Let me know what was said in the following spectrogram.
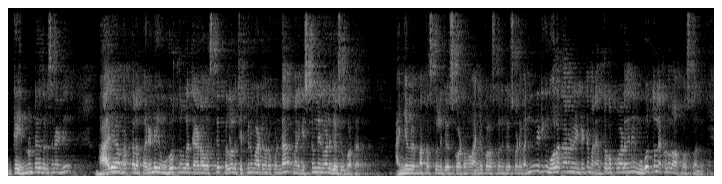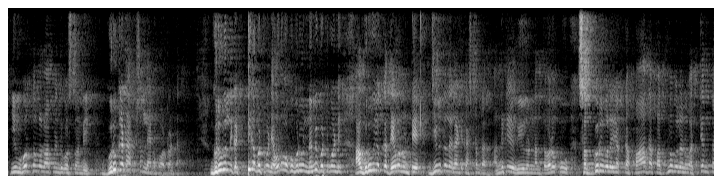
ఇంకా ఎన్ని ఉంటాయో తెలుసునండి. భార్యాభర్తల పరిణయ ముహూర్తంలో తేడా వస్తే పిల్లలు చెప్పిన మాట వినకుండా మనకి ఇష్టం లేని వాళ్ళు చేసుకుపోతారు. అన్య మతస్థుల్ని చేసుకోవటము అన్య కులస్తుల్ని చేసుకోవడం ఇవన్నిటికీ మూల కారణం ఏంటంటే మనం ఎంత గొప్పవాళ్ళైనా ఈ ముహూర్తంలో ఎక్కడో లోపం వస్తుంది. ఈ ముహూర్తంలో లోపం ఎందుకు వస్తుంది? గురు కటాక్షం లేకపోవటం అంట గురువుల్ని గట్టిగా పట్టుకోండి. ఎవడో ఒక గురువుని నమ్మి పట్టుకోండి. ఆ గురువు యొక్క దేవన ఉంటే జీవితంలో ఎలాంటి కష్టం రాదు. అందుకే వీలున్నంత వరకు సద్గురువుల యొక్క పాద పద్మములను అత్యంత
